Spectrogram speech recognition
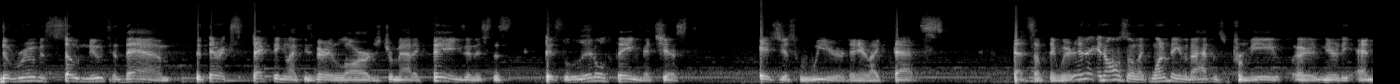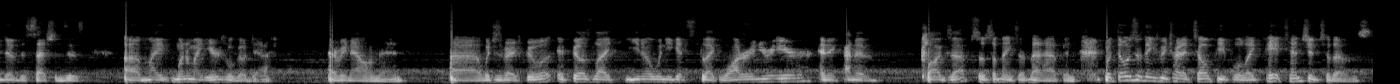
the room is so new to them that they're expecting like these very large dramatic things, and it's this this little thing that just is just weird and you're like that's that's something weird and, and also like one thing that happens for me uh, near the end of the sessions is uh, my one of my ears will go deaf every now and then uh, which is very cool it feels like you know when you get like water in your ear and it kind of clogs up so something like that happens but those are things we try to tell people like pay attention to those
